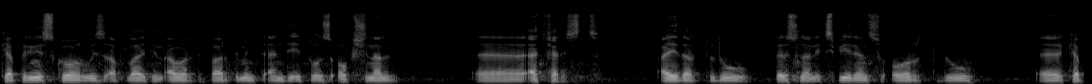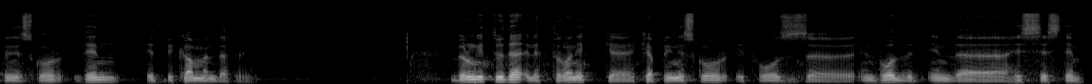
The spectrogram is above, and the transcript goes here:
Caprini score was applied in our department and it was optional uh, at first, either to do personal experience or to do uh, Caprini score, then it became mandatory. Belonging to the electronic uh, Caprini score, it was uh, involved in the HIS system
